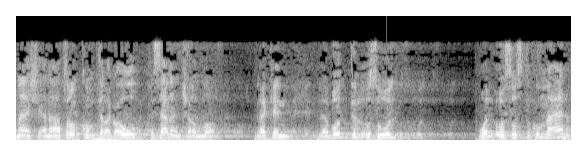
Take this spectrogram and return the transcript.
ماشي أنا هترككم تراجعوه في سنة إن شاء الله. لكن لابد الأصول والأسس تكون معانا.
